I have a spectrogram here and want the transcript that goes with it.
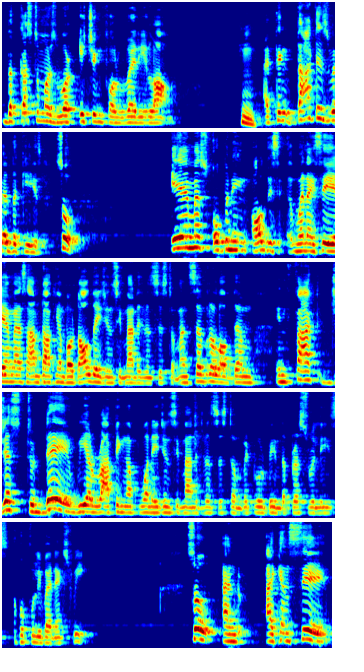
the customers were itching for very long. Hmm. I think that is where the key is. So AMS opening all this, when I say AMS, I'm talking about all the agency management system and several of them. In fact, just today, we are wrapping up one agency management system. It will be in the press release, hopefully by next week. So, and I can say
